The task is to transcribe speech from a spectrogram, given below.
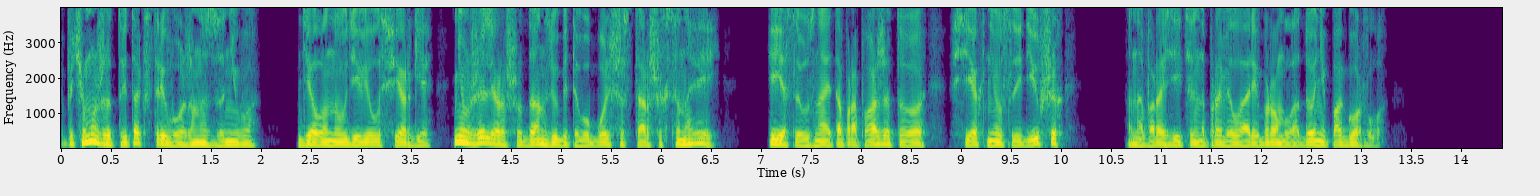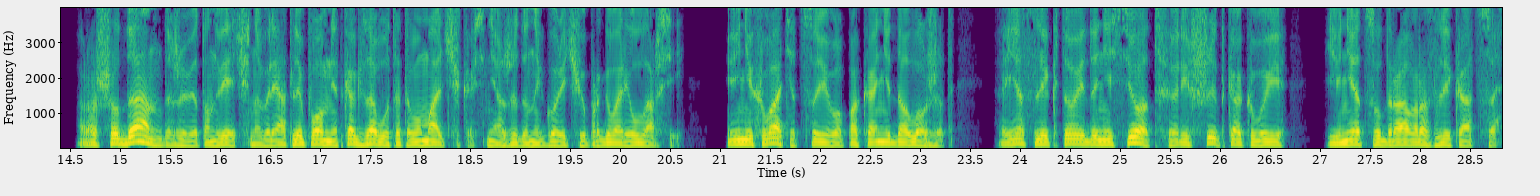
«И почему же ты так встревожен из-за него?» Деланно удивилась Ферги. «Неужели Рашудан любит его больше старших сыновей? И если узнает о пропаже, то всех не уследивших...» Она выразительно провела ребром ладони по горлу. «Рашудан, да живет он вечно, вряд ли помнит, как зовут этого мальчика», с неожиданной горечью проговорил Ларсий. «И не хватится его, пока не доложит. Если кто и донесет, решит, как вы, юнец удрал развлекаться.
